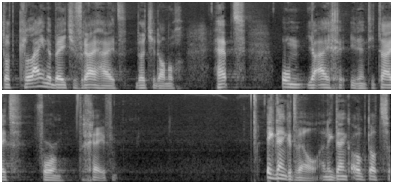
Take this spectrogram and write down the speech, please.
dat kleine beetje vrijheid dat je dan nog hebt om je eigen identiteit vorm te geven. Ik denk het wel. En ik denk ook dat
